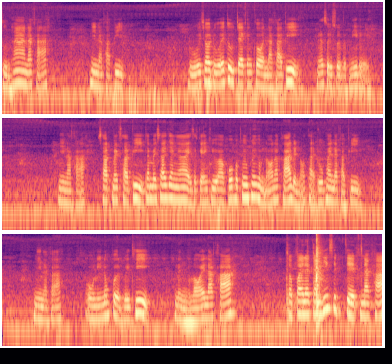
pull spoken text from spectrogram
ศูนย์ห้านะคะ นี่นะคะพี่ ดูให้ชอบดูให้ถูกใจกันก่อนนะคะ พี่เนื้อสวยๆแบบนี้เลย นี่นะคะ ชัดไหมคะพี่ ถ้าไม่ชัดยังไง สแกน QR code มาเพิ่มเพื่อนกับน้องนะคะ เดี๋ยวน้องถ่ายรูปให้นะคะพี่ นี่นะคะ องค์นี้ต้องเปิดไว้ที่ 100 นะคะ ต่อไปรายการที่ 17 นะคะ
